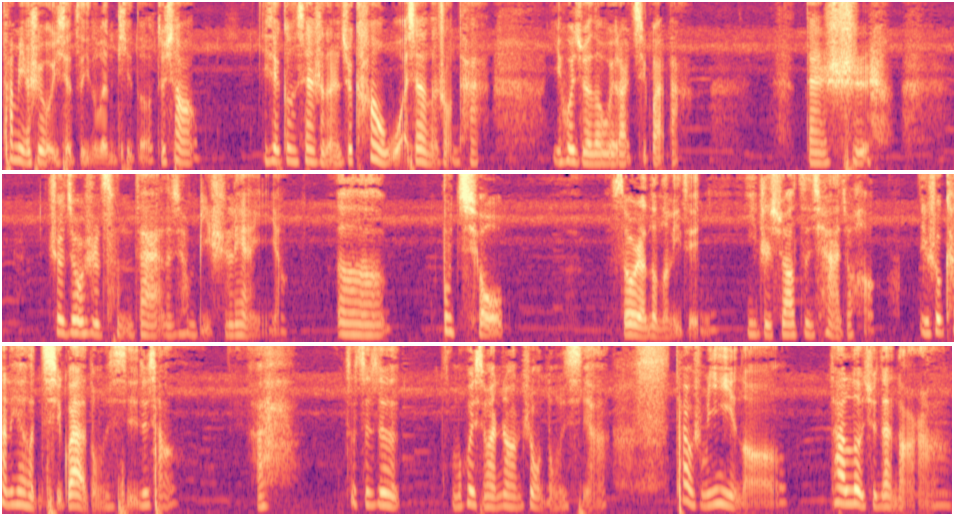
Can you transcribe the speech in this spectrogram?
他们也是有一些自己的问题的。就像一些更现实的人去看我现在的状态，也会觉得我有点奇怪吧。但是这就是存在的，像鄙视链一样。嗯，不求所有人都能理解你，你只需要自洽就好。有时候看那些很奇怪的东西，就想，哎，这这这怎么会喜欢这样这种东西啊？它有什么意义呢？它的乐趣在哪儿啊？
